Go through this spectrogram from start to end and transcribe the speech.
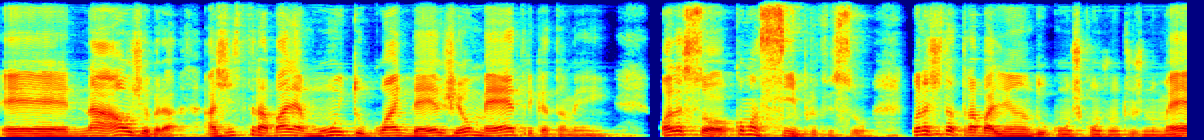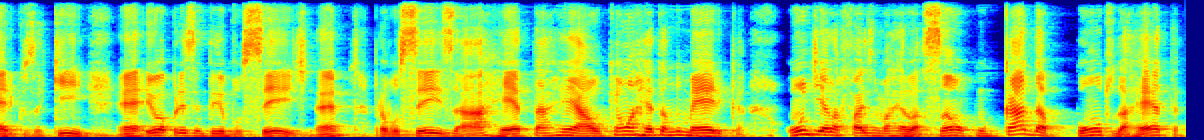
É, na álgebra, a gente trabalha muito com a ideia geométrica também. Olha só, como assim, professor? Quando a gente está trabalhando com os conjuntos numéricos aqui, é, eu apresentei a vocês, né, para vocês a reta real, que é uma reta numérica, onde ela faz uma relação com cada ponto da reta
